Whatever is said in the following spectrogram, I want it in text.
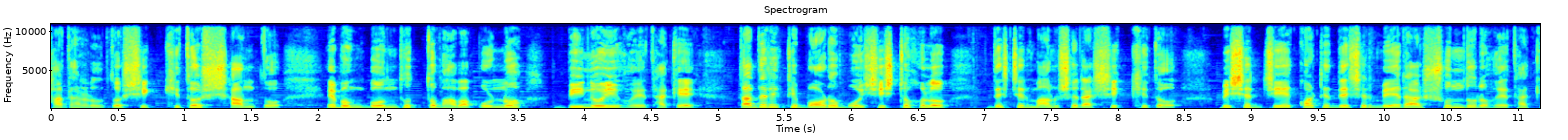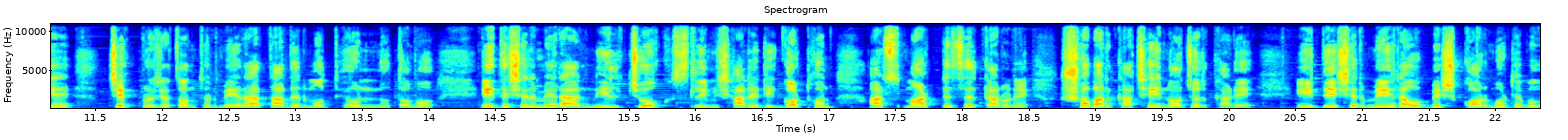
সাধারণত শিক্ষিত, শান্ত এবং বন্ধুত্ব ভাবাপূর্ণ বিনয়ী হয়ে থাকে। তাদের একটি বড় বৈশিষ্ট্য হল দেশটির মানুষেরা শিক্ষিত। বিশ্বের যে কটি দেশের মেয়েরা সুন্দর হয়ে থাকে, চেক প্রজাতন্ত্রের মেয়েরা তাদের মধ্যে অন্যতম। এই দেশের মেয়েরা নীল চোখ, স্লিম শারীরিক গঠন আর স্মার্টনেসের কারণে সবার কাছেই নজর কাড়ে। এই দেশের মেয়েরাও বেশ কর্মট এবং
